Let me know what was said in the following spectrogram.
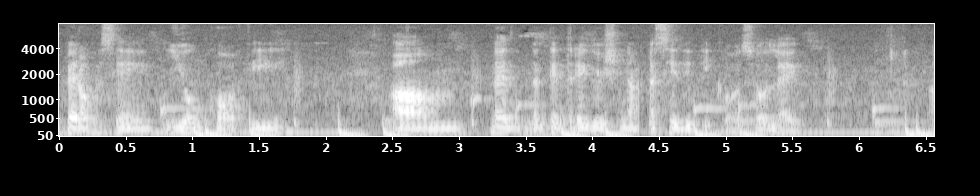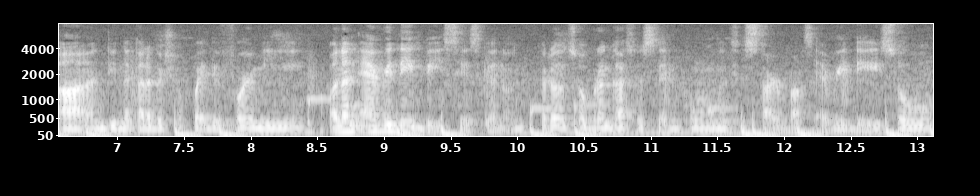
Pero kasi yung coffee, um, nag nagtitrigger siya ng acidity ko. So like, uh, hindi na talaga siya pwede for me on an everyday basis, ganun. Pero sobrang gastos din kung nagsa-Starbucks everyday. So,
